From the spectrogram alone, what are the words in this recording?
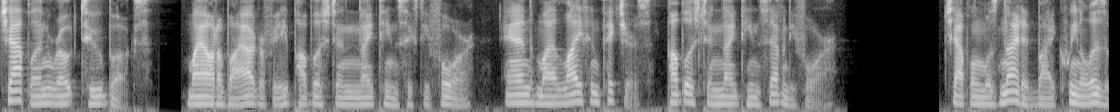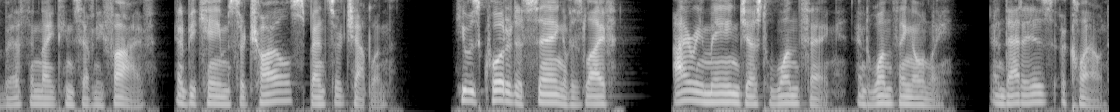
Chaplin wrote two books my autobiography, published in 1964, and My Life in Pictures, published in 1974. Chaplin was knighted by Queen Elizabeth in 1975 and became Sir Charles Spencer Chaplin. He was quoted as saying of his life, I remain just one thing, and one thing only, and that is a clown.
